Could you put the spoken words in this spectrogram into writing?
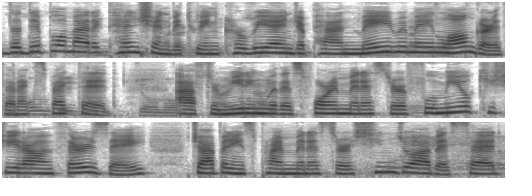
The diplomatic tension between Korea and Japan may remain longer than expected. After meeting with its foreign minister Fumio Kishida on Thursday, Japanese Prime Minister Shinzo Abe said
